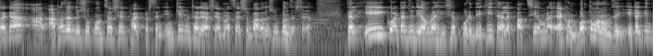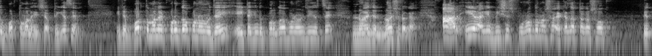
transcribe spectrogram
টাকা আর আট হাজার দুশো পঞ্চাশের ফাইভ পার্সেন্ট ইনক্রিমেন্ট হারে আসে আপনার চারশো বারো দশমিক পঞ্চাশ টাকা। তাহলে এই কয়টা যদি আমরা হিসাব করে দেখি, তাহলে পাচ্ছি আমরা এখন বর্তমান অনুযায়ী। এটা কিন্তু বর্তমানের হিসাব, ঠিক আছে? এটা বর্তমানের প্রজ্ঞাপন অনুযায়ী, এইটা কিন্তু প্রজ্ঞাপন অনুযায়ী হচ্ছে নয় হাজার নয়শো টাকা। আর এর আগে বিশেষ প্রণোদনা সহ এক হাজার টাকা সব পেত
